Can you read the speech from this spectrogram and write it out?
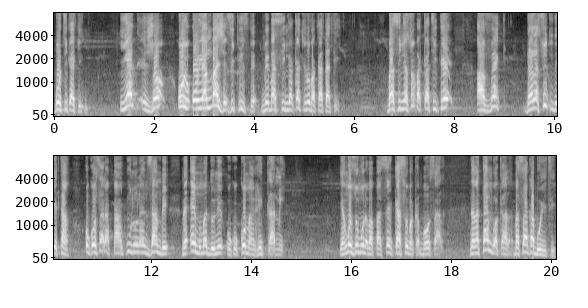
botika kende ya jean oyo oyamba jésus christ me basinga kati no bakata te basignation bakati te avec dans la suite des temps okosala parcours no na nzambe mais un moment donné okokoma réclame yango ozomona bapasteur kaso makambo osala na batango ya kala basalaka boye ti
